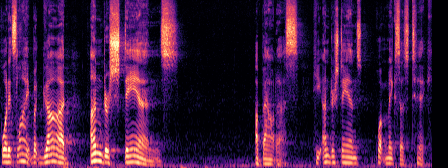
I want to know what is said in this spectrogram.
what it's like. But God understands about us. He understands what makes us tick.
